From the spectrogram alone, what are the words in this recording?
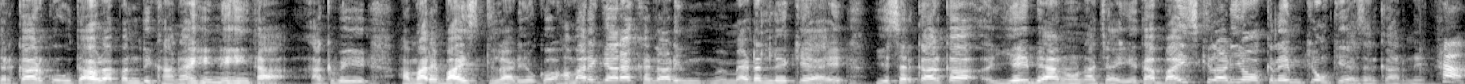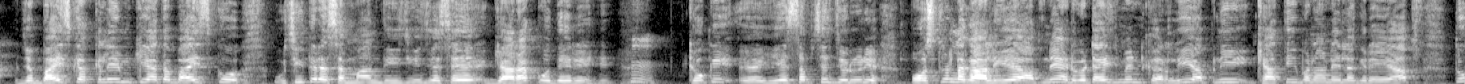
सरकार को उतावलापन दिखाना ही नहीं था। अकबी हमारे 22 खिलाड़ियों को हमारे 11 खिलाड़ी मेडल लेके आए ये सरकार का ये बयान होना चाहिए था। 22 खिलाड़ियों का क्लेम क्यों किया सरकार ने? हाँ। जब 22 का क्लेम किया तो 22 को उसी तरह सम्मान दीजिए जैसे ग्यारह को दे रहे हैं। हम्म। क्योंकि ये सबसे ज़रूरी है। पोस्टर लगा लिए आपने एडवर्टाइजमेंट कर ली अपनी ख्याति बनाने लग रहे हैं आप तो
